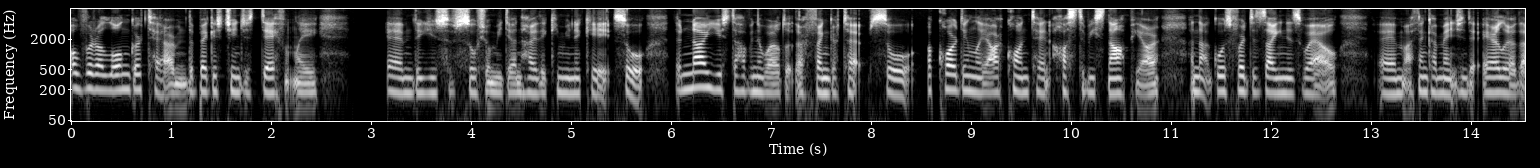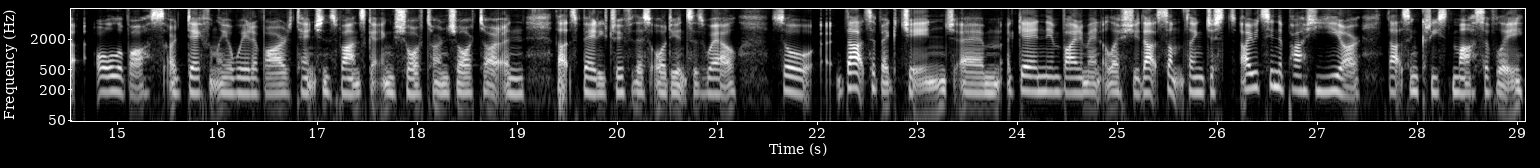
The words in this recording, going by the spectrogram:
over a longer term, the biggest change is definitely um, the use of social media and how they communicate. So they're now used to having the world at their fingertips. So accordingly, our content has to be snappier, and that goes for design as well. Um, I think I mentioned it earlier that all of us are definitely aware of our attention spans getting shorter and shorter, and that's very true for this audience as well. So that's a big change. Um, again, the environmental issue that's something just I would say in the past year that's increased massively.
